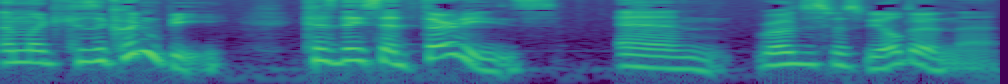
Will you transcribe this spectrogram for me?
I'm like, because it couldn't be, because they said 30s, and Rhodes is supposed to be older than that.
